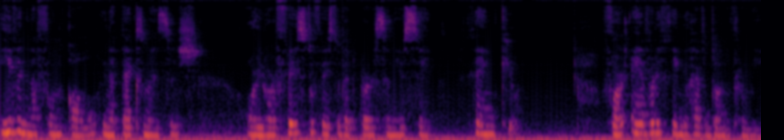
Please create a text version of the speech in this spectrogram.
even in a phone call, in a text message, or you are face to face to that person, you say, thank you for everything you have done for me,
